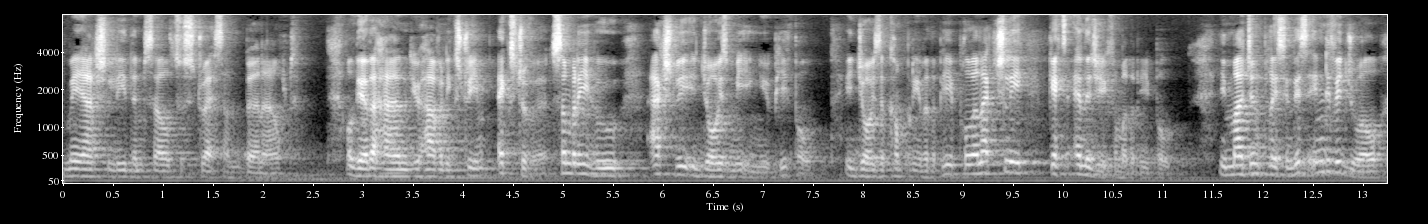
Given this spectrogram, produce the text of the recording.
may actually lead themselves to stress and burnout. On the other hand, you have an extreme extrovert, somebody who actually enjoys meeting new people, enjoys the company of other people, and actually gets energy from other people. Imagine placing this individual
